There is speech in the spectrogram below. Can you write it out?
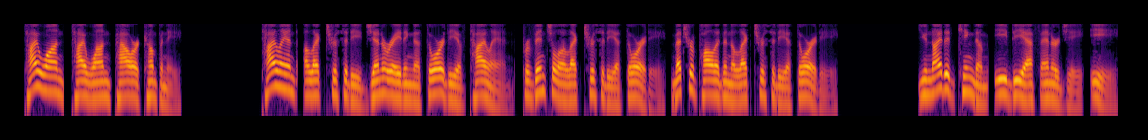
Taiwan, Taiwan Power Company. Thailand – Electricity Generating Authority of Thailand, Provincial Electricity Authority, Metropolitan Electricity Authority. United Kingdom – EDF Energy, E.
